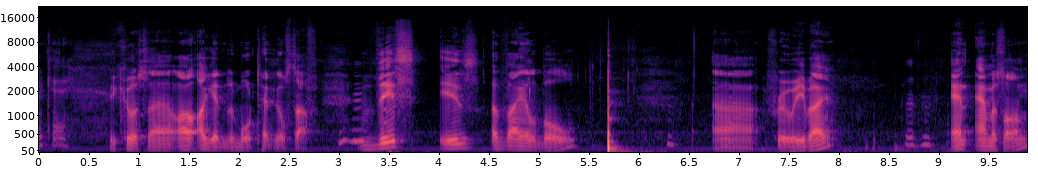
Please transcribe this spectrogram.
okay. because uh, I'll, I'll get into more technical stuff. This is available uh, through eBay and Amazon.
